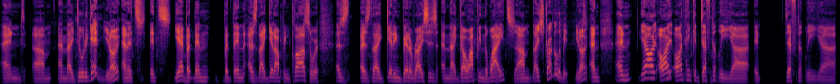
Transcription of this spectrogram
and um and they do it again, you know, and it's it's yeah, but then but then as they get up in class or as as they get in better races and they go up in the weights, um, they struggle a bit, you know, and and yeah, I I, I think it definitely uh, it definitely uh,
